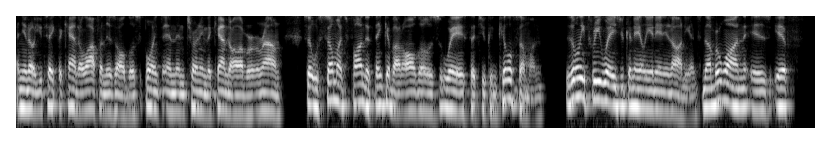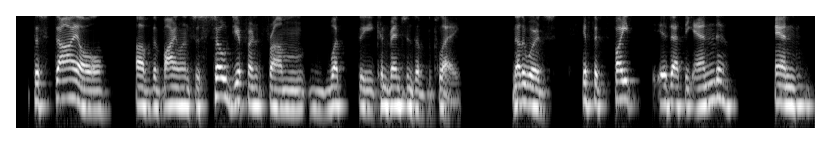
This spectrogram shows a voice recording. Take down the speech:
And you know, you take the candle off, and there's all those points, and then turning the candelabra around. So it was so much fun to think about all those ways that you can kill someone. There's only three ways you can alienate an audience. Number one is if the style of the violence is so different from what the conventions of the play. In other words, if the fight is at the end and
